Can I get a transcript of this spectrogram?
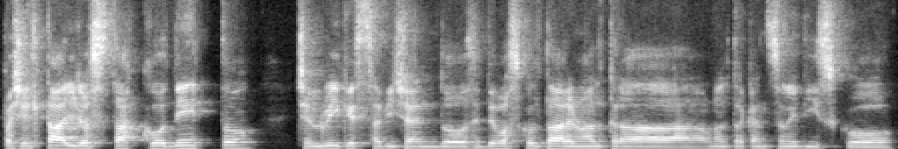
Poi c'è il taglio stacco netto, c'è lui che sta dicendo se devo ascoltare un'altra, un'altra canzone disco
